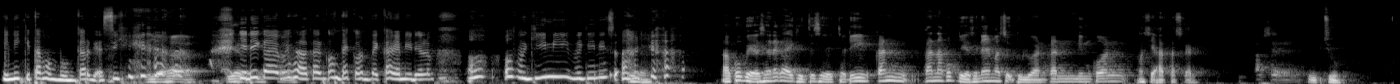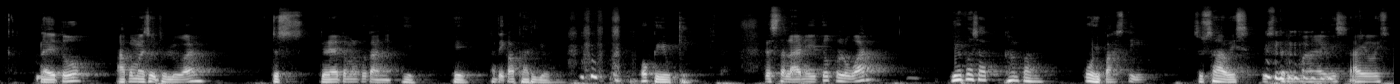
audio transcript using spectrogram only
ini kita membongkar gak sih? iya Iya, Jadi kayak misalkan kontek-kontekan yang di dalam, oh, oh begini, begini soalnya. Aku biasanya kayak gitu sih. Jadi kan kan aku biasanya masuk duluan kan Nimko kan masih atas kan. Absen 7. Nah itu aku masuk duluan terus dari temanku tanya, "Hei, hei, nanti kabari yo." Oke, oke. Terus setelah itu keluar, ya Pak gampang. Woi, pasti. Susah wis, wis terima wis, ayo wis.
